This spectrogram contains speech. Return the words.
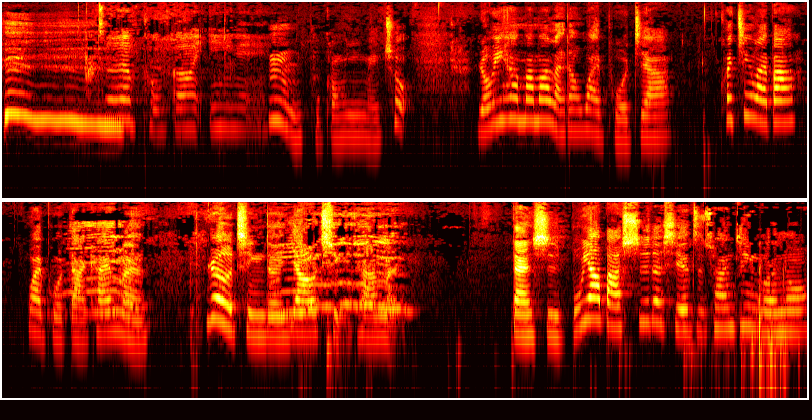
这是蒲公英诶。嗯，蒲公英没错。柔一和妈妈来到外婆家，快进来吧。外婆打开门，热情的邀请他们，但是不要把湿的鞋子穿进门哦。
